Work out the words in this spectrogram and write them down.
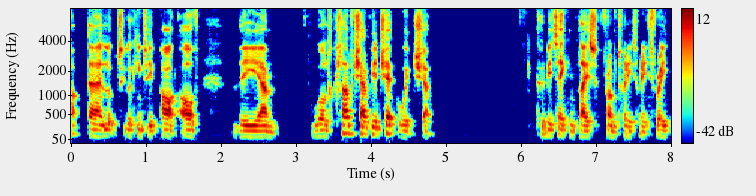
uh, looking to be part of the um, World Club Championship, which could be taking place from 2023.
